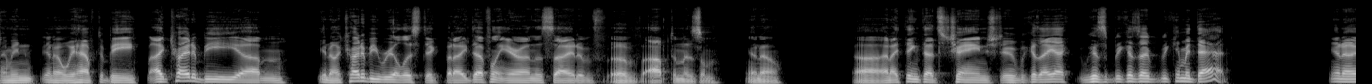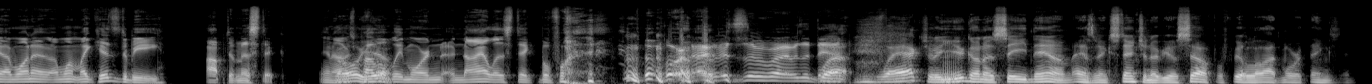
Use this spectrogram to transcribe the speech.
I mean, you know, we have to be. I try to be, um, you know, I try to be realistic, but I definitely err on the side of of optimism. You know, uh, and I think that's changed uh, because I because because I became a dad. You know, I want to I want my kids to be optimistic. You know, I was Oh, yeah. probably more nihilistic before before I was before I was a dad. Well, well, actually, you're going to see them as an extension of yourself fulfill a lot more things than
